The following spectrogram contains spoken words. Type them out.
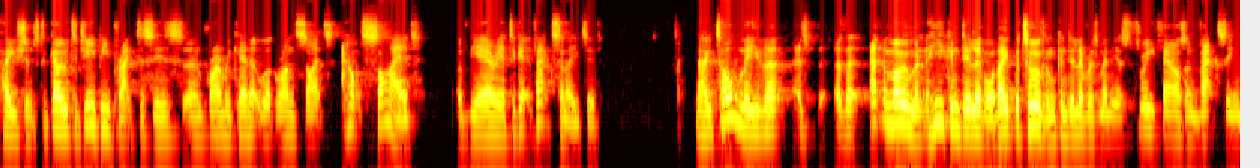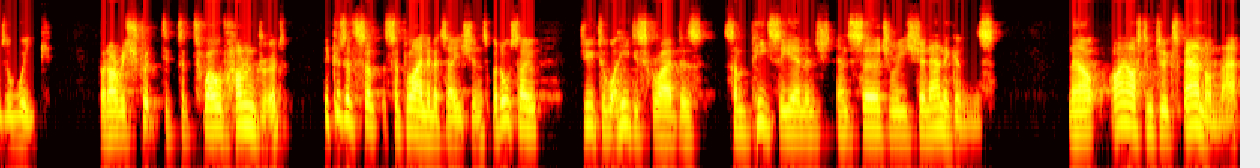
patients to go to GP practices and primary care network run sites outside of the area to get vaccinated. Now, he told me that, as, that at the moment he can deliver, they, the two of them can deliver as many as 3,000 vaccines a week, but are restricted to 1,200 because of su- supply limitations, but also due to what he described as some PCN and, and surgery shenanigans. Now, I asked him to expand on that,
